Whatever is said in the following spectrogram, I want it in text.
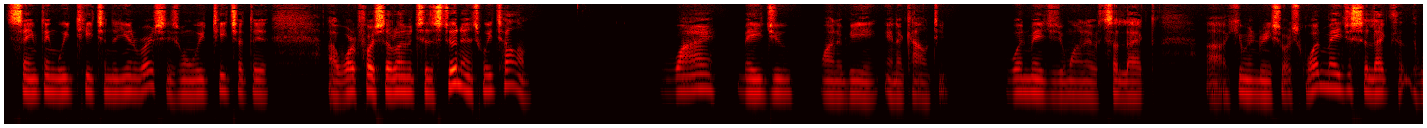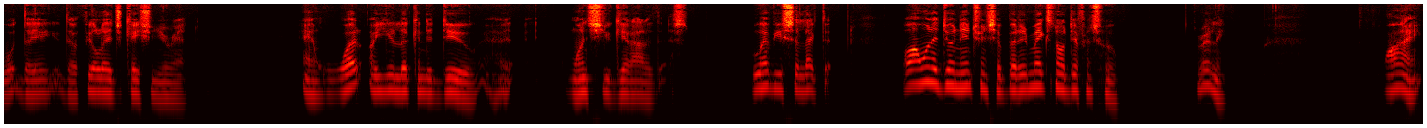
Same thing we teach in the universities. When we teach at the uh, workforce development to the students, we tell them, why made you want to be in accounting? What made you want to select uh, human resource? What made you select the, the, the field education you're in? And what are you looking to do uh, once you get out of this? Who have you selected? Oh, I want to do an internship, but it makes no difference who. Really. Why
